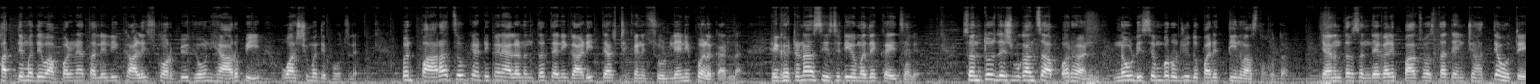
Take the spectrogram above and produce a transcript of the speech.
हत्येमध्ये वापरण्यात आलेली काळी स्कॉर्पिओ घेऊन हे आरोपी वाशीमध्ये पोहोचले. पण पारा चौक या ठिकाणी आल्यानंतर त्यांनी गाडी त्याच ठिकाणी सोडली आणि पळ काढला. हे घटना सीसीटीव्हीमध्ये कैद झाले. संतोष देशमुखांचं अपहरण नऊ डिसेंबर रोजी दुपारी तीन वाजता होतं. त्यानंतर संध्याकाळी पाच वाजता त्यांची हत्या होते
